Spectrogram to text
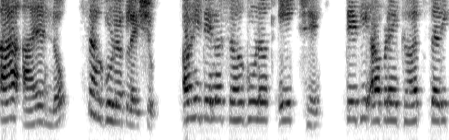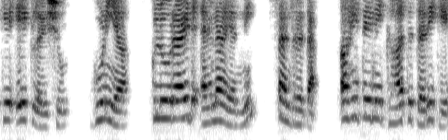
આ આયનનો સહગુણક લઈશું. અહીં તેનો સહગુણક એક છે, તેથી આપણે ઘાત તરીકે એક લઈશું, ગુણ્યા ક્લોરાઇડ એનાયનની સાંદ્રતા. અહીં તેની ઘાત તરીકે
